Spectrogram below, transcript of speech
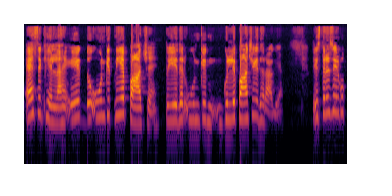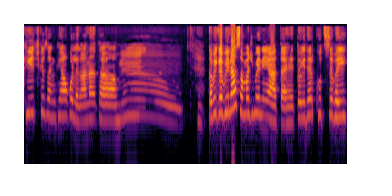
ऐसे खेलना है, एक, दो, ऊन कितनी है? पाँच है। तो ये इधर ऊन के गुल्ले पाँच है, इधर आ गया। तो इस तरह से इनको खींच के संख्याओं को लगाना था। हम्म। कभी कभी ना समझ में नहीं आता है तो इधर खुद से भाई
